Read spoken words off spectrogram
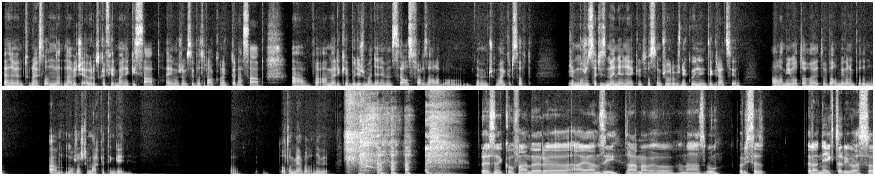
ja neviem, tu najslo, najväčšia európska firma je nejaký SAP, hej, možno by si potreboval konektor na SAP a v Amerike budeš mať, ja neviem, Salesforce alebo neviem čo, Microsoft. Že možno sa ti zmenia nejakým spôsobom, že urobíš nejakú inú integráciu, ale mimo toho je to veľmi, veľmi podobné. A možno ešte marketing gain. To, o tom ja veľa neviem. Presne, co-founder uh, Ajanzi, zaujímavého názvu, ktorý sa teda niektorí vás eh,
